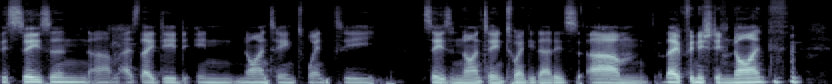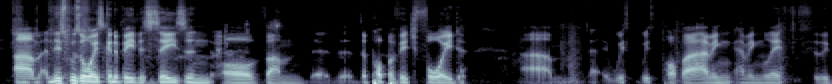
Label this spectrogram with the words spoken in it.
this season, um, as they did in 1920, season 1920, that is. Um, they finished in ninth. um, and this was always going to be the season of um, the, the Popovic void, um, with with Popper having having left for the,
